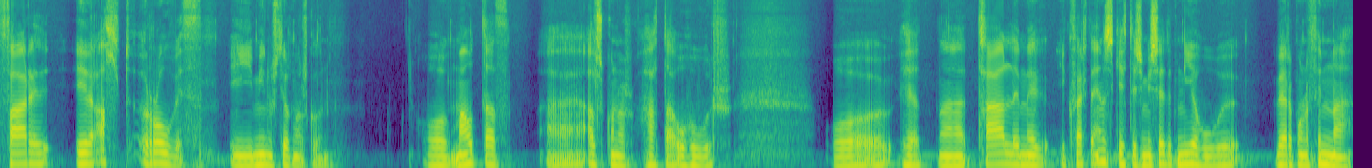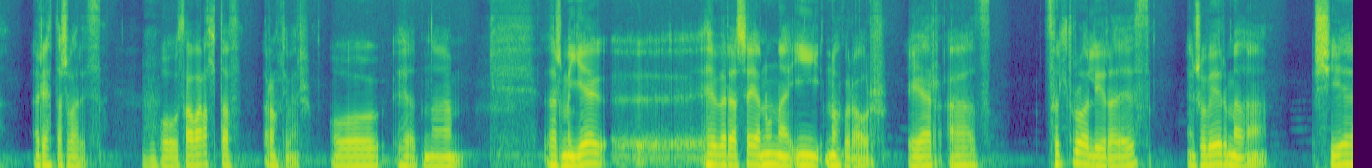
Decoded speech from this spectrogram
farið yfir allt rófið í mínum stjórnmálaskoðunum og mátað uh, alls konar hatta og húfur og hérna talið mig í hvert einskipti sem ég seti upp nýja húfu vera búin að finna réttasvarið og það var alltaf rangt í mér. Og hérna það sem ég uh, hef verið að segja núna í nokkur ár er að fulltrúðalýraðið eins og við erum með það sé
